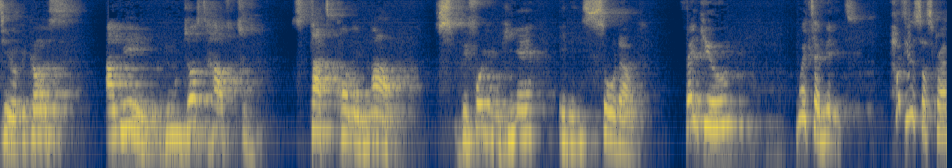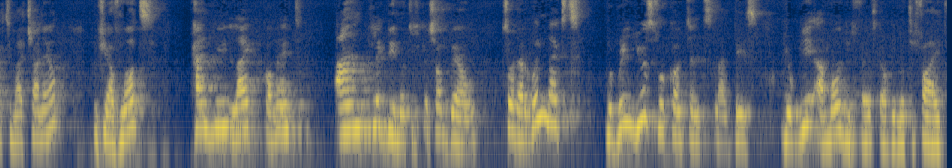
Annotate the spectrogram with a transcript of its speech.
deal because I mean, you just have to start calling now before you hear it is sold out. Thank you. Wait a minute. Have you subscribed to my channel? If you have not, kindly like, comment, and click the notification bell so that when next we bring useful content like this, you'll be among the first to be notified.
